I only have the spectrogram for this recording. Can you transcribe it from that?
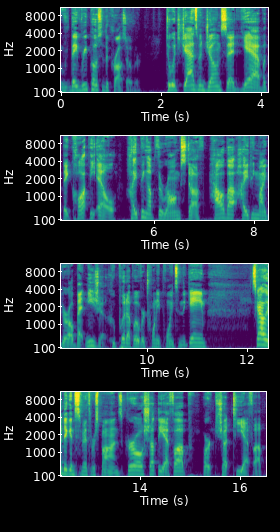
they reposted the crossover to which Jazmine Jones said, "Yeah, but they caught the L." Hyping up the wrong stuff. How about hyping my girl Betnijah, who put up over 20 points in the game? Skylar Diggins Smith responds, Girl, shut the F up, or shut TF up.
